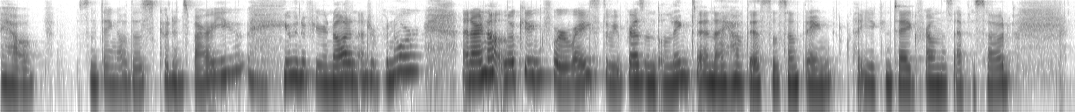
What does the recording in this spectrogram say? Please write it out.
I hope something of this could inspire you, even if you're not an entrepreneur and are not looking for ways to be present on LinkedIn. I hope this is something that you can take from this episode.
